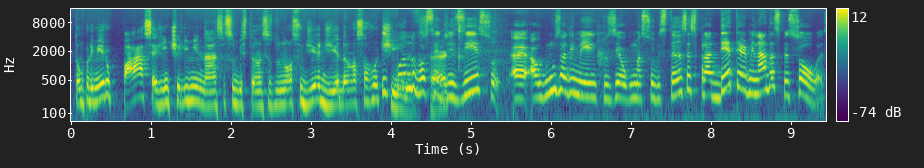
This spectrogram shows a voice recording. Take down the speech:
Então, o primeiro passo é a gente eliminar essas substâncias do nosso dia a dia, da nossa rotina. E quando você certo? diz isso, é, alguns alimentos e algumas substâncias para determinadas pessoas?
